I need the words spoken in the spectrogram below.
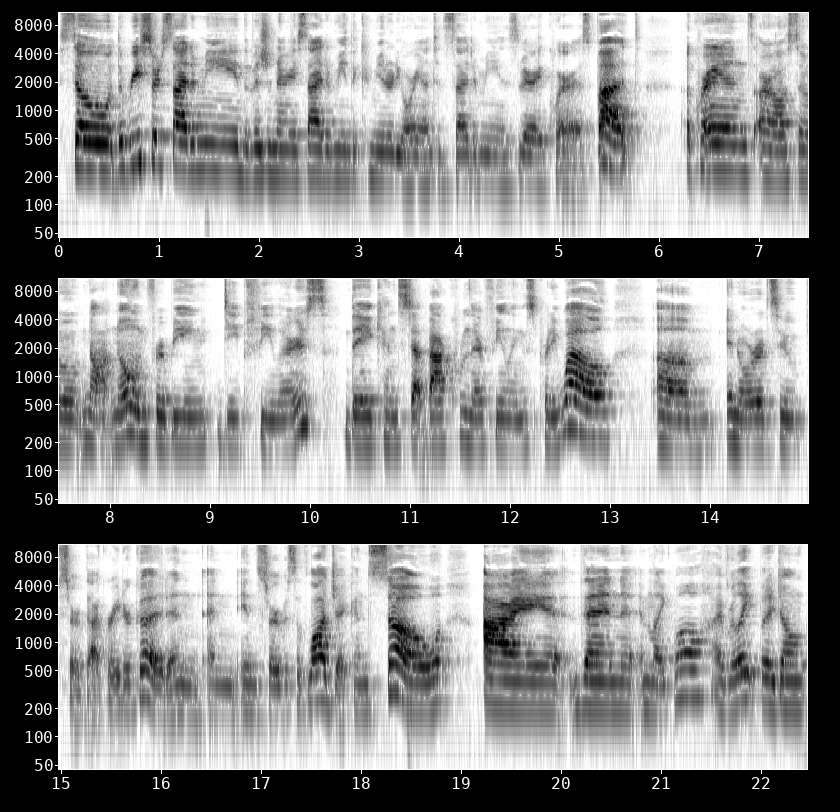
So the research side of me, the visionary side of me, the community oriented side of me is very Aquarius. But Aquarians are also not known for being deep feelers. They can step back from their feelings pretty well um, in order to serve that greater good and, and in service of logic. And so I then am like, well, I relate, but I don't.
